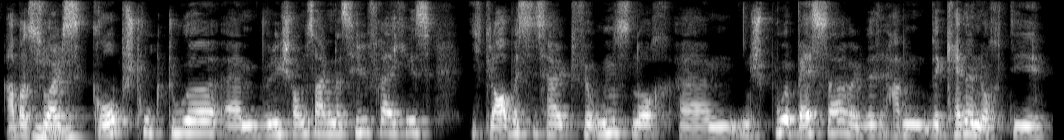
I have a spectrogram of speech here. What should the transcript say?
Aber so mhm. als Grobstruktur ähm, würde ich schon sagen, dass hilfreich ist. Ich glaube, es ist halt für uns noch ähm, eine Spur besser, weil wir haben, wir kennen noch die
